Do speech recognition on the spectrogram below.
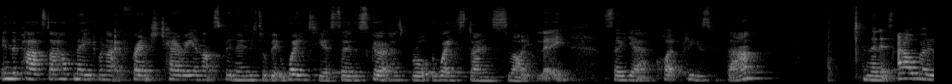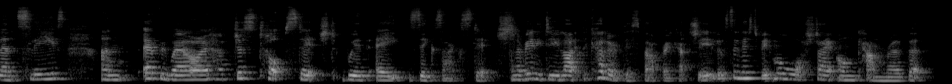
in the past, I have made one out of French terry and that's been a little bit weightier, so the skirt has brought the waist down slightly. So yeah, quite pleased with that and then it's elbow length sleeves and everywhere I have just top stitched with a zigzag stitch and I really do like the colour of this fabric actually it looks a little bit more washed out on camera but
